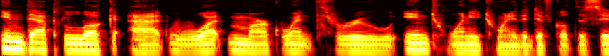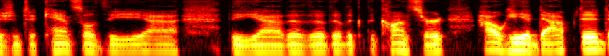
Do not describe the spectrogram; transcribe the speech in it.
in depth look at what Mark went through in 2020, the difficult decision to cancel the the, the, the, the concert, how he adapted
